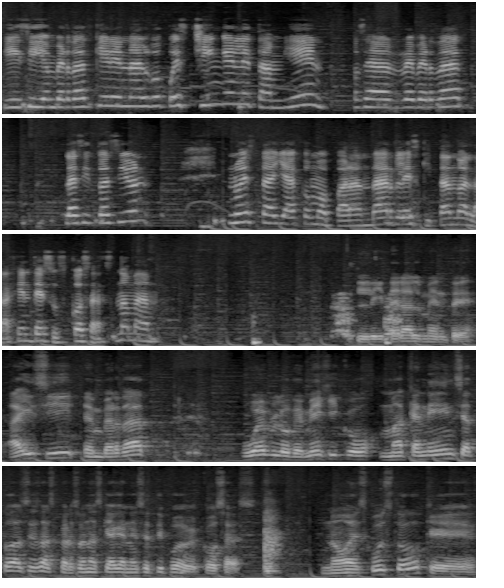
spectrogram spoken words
Y si en verdad quieren algo, pues chinguenle también. O sea, de verdad, la situación no está ya como para andarles quitando a la gente sus cosas. No mames. Literalmente. Ahí sí, en verdad, pueblo de México, macanense a todas esas personas que hagan ese tipo de cosas. No es justo que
